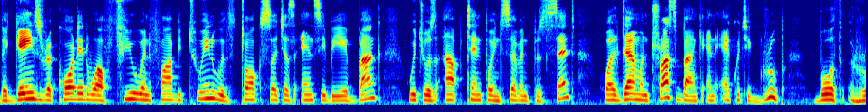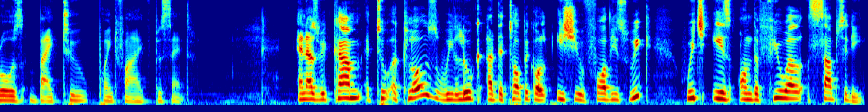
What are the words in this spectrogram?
The gains recorded were few and far between, with stocks such as NCBA Bank, which was up 10.7%, while Diamond Trust Bank and Equity Group both rose by 2.5%. And as we come to a close, we look at the topical issue for this week, which is on the fuel subsidy.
